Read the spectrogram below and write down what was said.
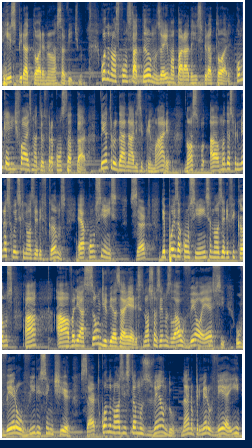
respiratória na nossa vítima. Quando nós constatamos aí uma parada respiratória, como que a gente faz, Matheus, para constatar? Dentro da análise primária, nós, uma das primeiras coisas que nós verificamos é a consciência, certo? Depois da consciência, nós verificamos a a avaliação de vias aéreas. Nós fazemos lá o VOS, o ver, ouvir e sentir, certo? Quando nós estamos vendo, né, no primeiro V aí,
